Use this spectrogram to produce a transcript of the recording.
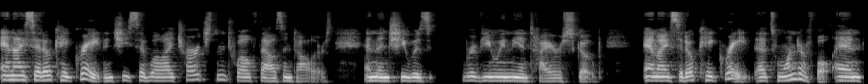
And I said, okay, great. And she said, well, I charged them $12,000. And then she was reviewing the entire scope. And I said, okay, great. That's wonderful. And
